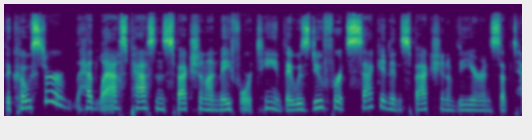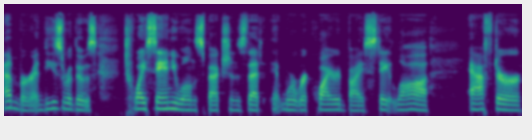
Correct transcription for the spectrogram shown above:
the coaster had last passed inspection on May 14th. It was due for its second inspection of the year in September. And these were those twice annual inspections that were required by state law after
